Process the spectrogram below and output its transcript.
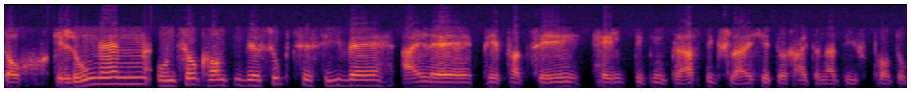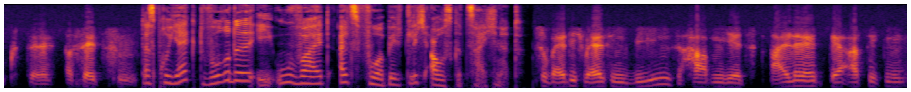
doch gelungen und so konnten wir sukzessive alle PVC-hältigen Plastikschläuche durch Alternativprodukte ersetzen. Das Projekt wurde EU-weit als vorbildlich ausgezeichnet. Soweit ich weiß, in Wien haben jetzt alle derartigen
